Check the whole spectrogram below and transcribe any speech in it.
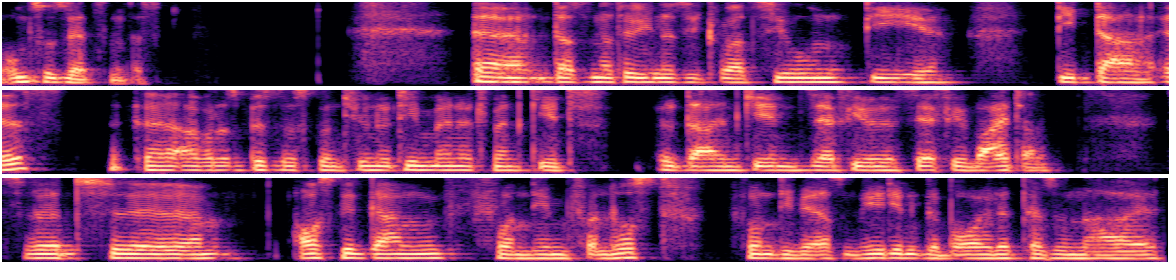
umzusetzen ist. Äh, das ist natürlich eine Situation, die, die da ist, äh, aber das Business Continuity Management geht äh, dahingehend sehr viel, sehr viel weiter. Es wird äh, ausgegangen von dem Verlust von diversen Medien, Gebäude, Personal,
